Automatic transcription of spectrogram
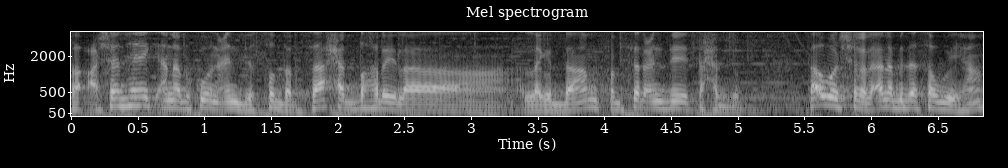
فعشان هيك أنا بكون عندي الصدر ساحب ظهري لقدام فبصير عندي تحدب. فأول شغله أنا بدي اسويها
